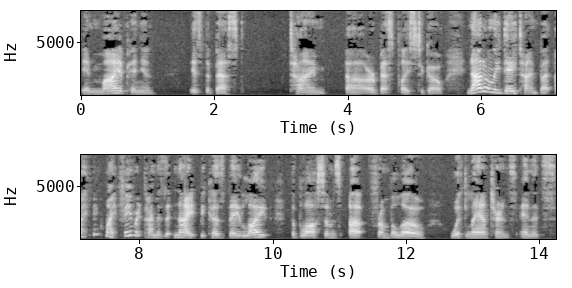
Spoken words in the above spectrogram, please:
in my opinion, is the best time uh, or best place to go. Not only daytime, but I think my favorite time is at night because they light the blossoms up from below with lanterns, and it's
